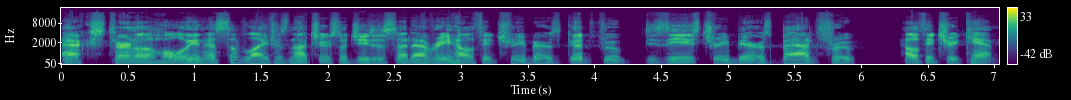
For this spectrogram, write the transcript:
external holiness of life is not true. So Jesus said every healthy tree bears good fruit, diseased tree bears bad fruit. Healthy tree can't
